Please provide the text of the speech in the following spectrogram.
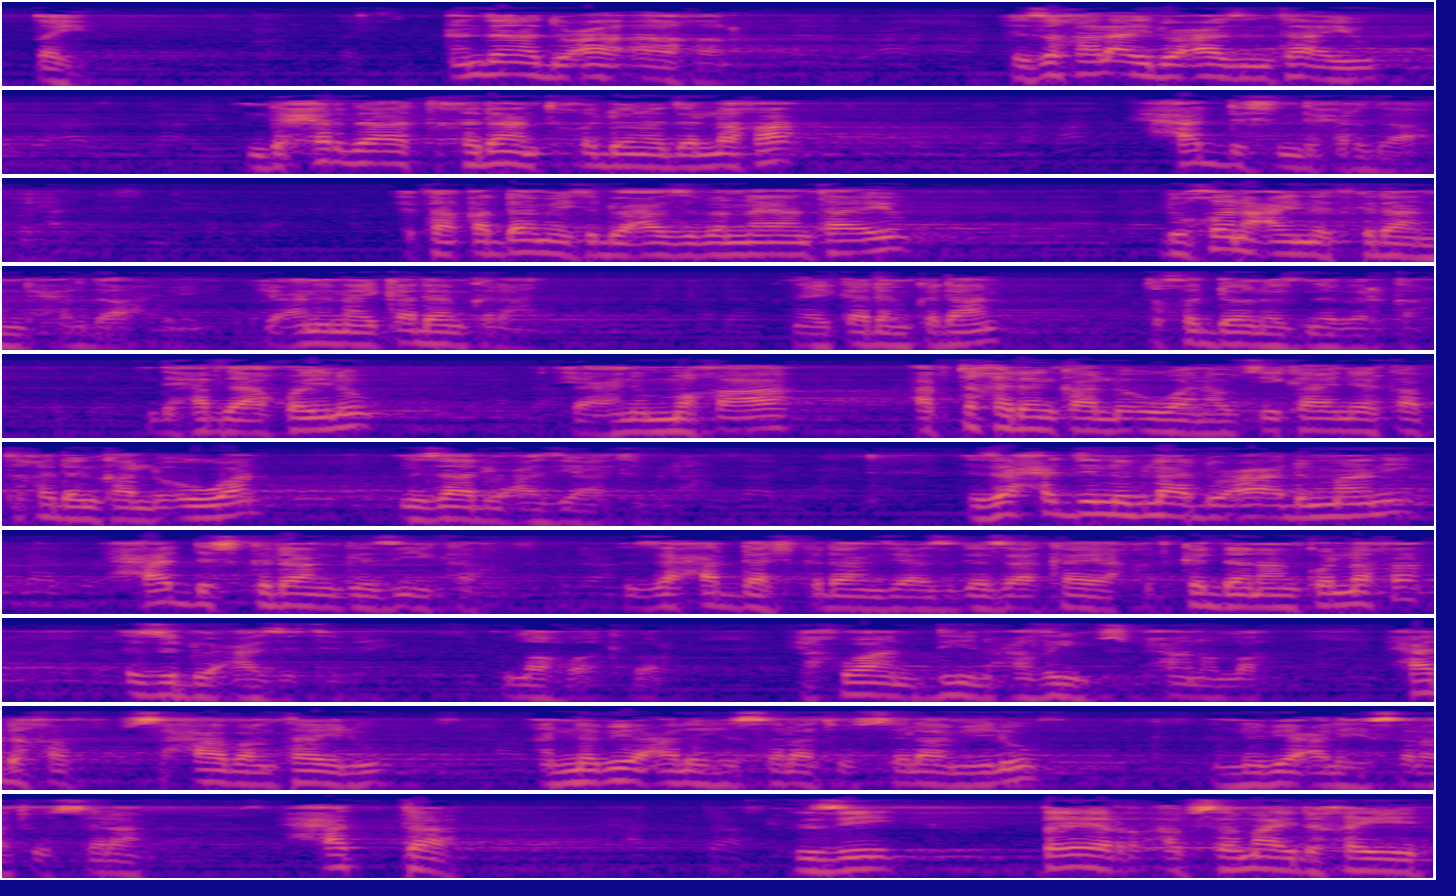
ዕንደና ዱዓ ኣኸር እዚ ካልኣይ ዱዓ እዚ እንታይ እዩ እንድሕር ኣ እቲ ክዳን ትኽደኖ ዘለኻ ሓድሽ እንድሕር ኣ ኮይ እታ ቀዳመይቲ ዱዓ ዝበልናያ እንታይ እዩ ዝኾነ ዓይነት ክዳን እንድሕር ኣ ኮይኑ ናይ ቀደም ክዳን ናይ ቀደም ክዳን ትኽደኖ ዝነበርካ እንድሕር ኣ ኮይኑ እሞ ኸዓ ኣብቲ ከደንካሉ እዋን ኣውፅእካዮ ርካ ኣብቲ ከደንካሉ እዋን ንዛ ዱዓ እዚኣ ትብላ እዛ ሕጂ ንብላ ዱዓእ ድማ ሓድሽ ክዳን ገዚእካ እዛ ሓዳሽ ክዳን እዚኣ ዝገዛእካያ ክትክደና እንከለኻ እዚ ዱዓ እዚ ትብል ኣላሁ ኣክበር የኽዋን ዲን ዓዚም ስብሓንላ ሓደ ካብ ሰሓባ እንታይ ኢሉ ኣነቢ ዓለ ሰላት ወሰላም ኢሉ ኣነቢ ዓለ ሰላት ወሰላም ሓታ እዚ ጤር ኣብ ሰማይ ድኸይድ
